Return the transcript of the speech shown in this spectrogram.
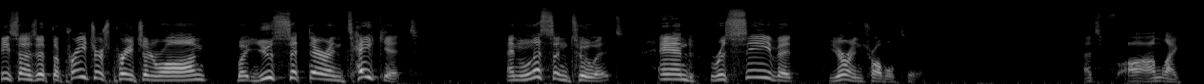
He says if the preacher's preaching wrong, but you sit there and take it and listen to it and receive it, you're in trouble too. That's uh, I'm like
